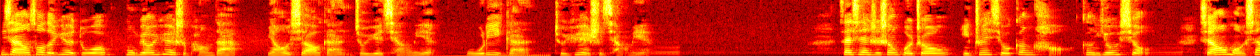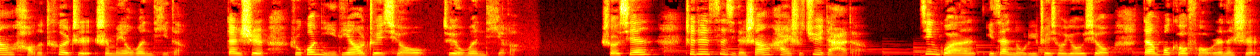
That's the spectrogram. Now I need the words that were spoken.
你想要做的越多，目标越是庞大，渺小感就越强烈，无力感就越是强烈。在现实生活中，你追求更好、更优秀，想要某项好的特质是没有问题的。但是如果你一定要追求，就有问题了。首先，这对自己的伤害是巨大的。尽管你在努力追求优秀，但不可否认的是，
